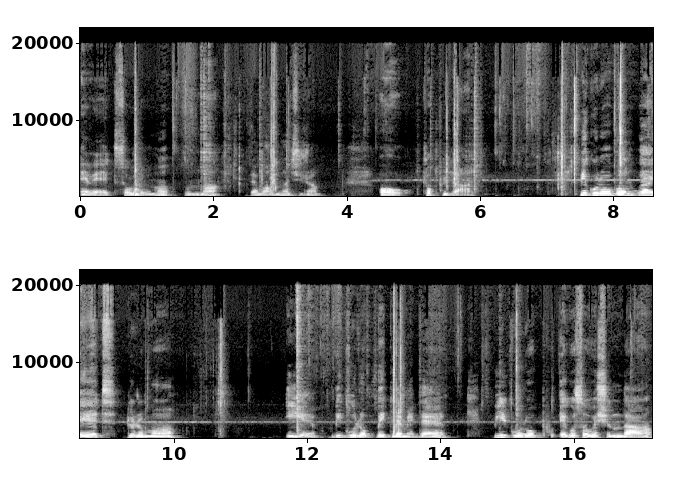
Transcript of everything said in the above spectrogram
Evet sorularımı bununla devamını açacağım. O çok güzel. Bir grubun gayet durumu iyi. Bir grup beklemede. Bir grup ego savaşında.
